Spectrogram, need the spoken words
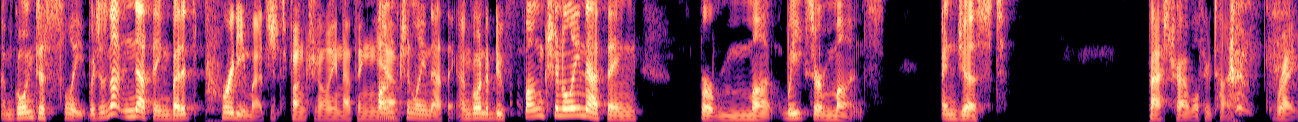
I'm going to sleep, which is not nothing, but it's pretty much It's functionally nothing. functionally nothing. I'm going to do functionally nothing for month, weeks or months, and just fast travel through time. Right.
